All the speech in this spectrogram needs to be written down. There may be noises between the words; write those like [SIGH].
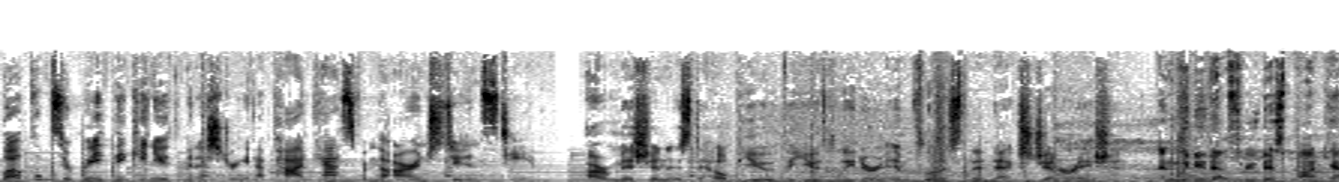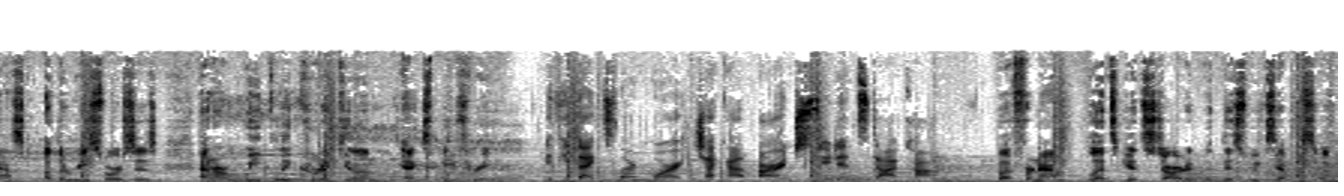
Welcome to Rethinking Youth Ministry, a podcast from the Orange Students team. Our mission is to help you, the youth leader, influence the next generation. And we do that through this podcast, other resources, and our weekly curriculum, XP3. If you'd like to learn more, check out orangestudents.com. But for now, let's get started with this week's episode.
